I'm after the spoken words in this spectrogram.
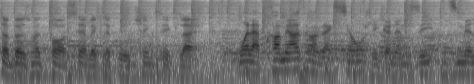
tu as besoin de passer avec le coaching, c'est clair. Moi, la première transaction, j'ai économisé 10 000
